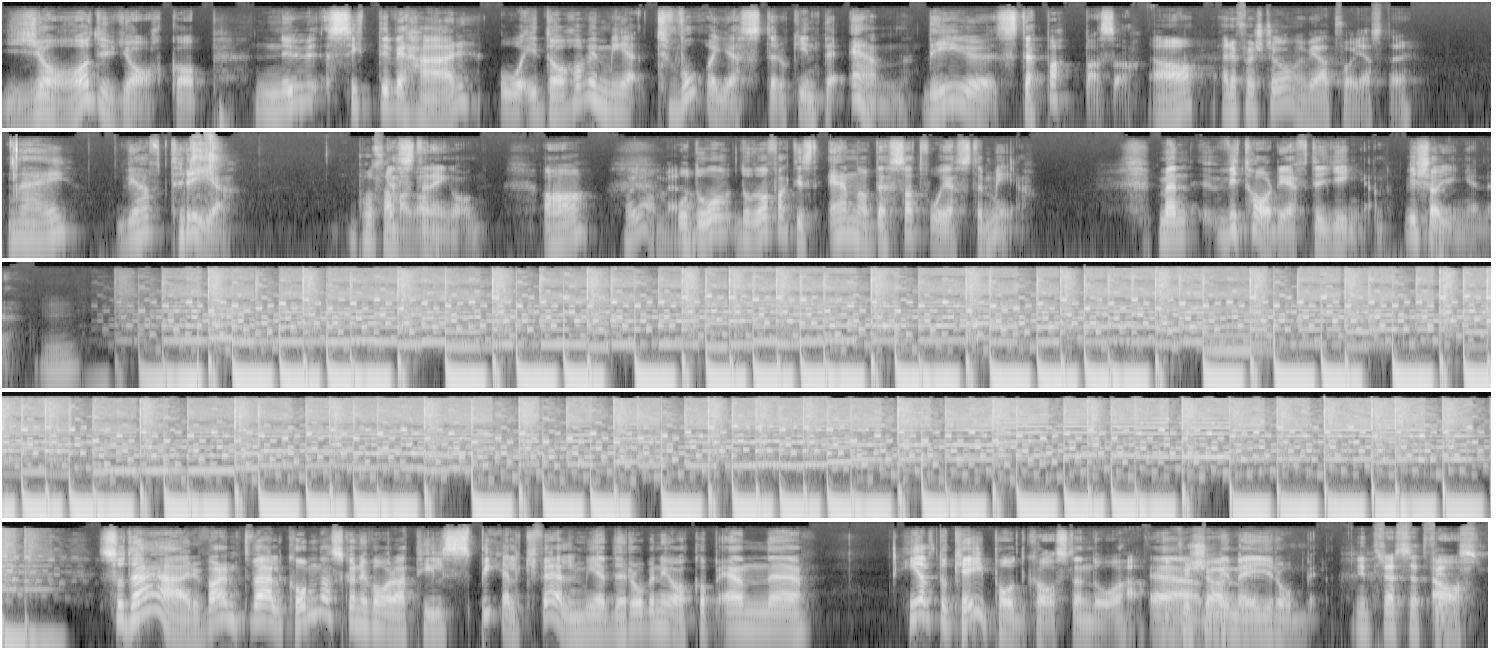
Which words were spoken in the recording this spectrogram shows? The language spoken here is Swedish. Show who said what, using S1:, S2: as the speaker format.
S1: Ja du Jakob, nu sitter vi här och idag har vi med två gäster och inte en. Det är ju step up alltså.
S2: Ja, är det första gången vi har två gäster?
S1: Nej, vi har haft tre
S2: På samma
S1: gäster
S2: gång?
S1: en gång. Ja,
S2: Och jag med
S1: och då, då var faktiskt en av dessa två gäster med. Men vi tar det efter gingen. Vi kör gingen nu. Sådär, varmt välkomna ska ni vara till Spelkväll med Robin och Jakob. En eh, helt okej podcast ändå.
S2: Ja,
S1: eh,
S2: försöker.
S1: med mig Robin.
S2: Intresset
S1: Ja.
S2: finns.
